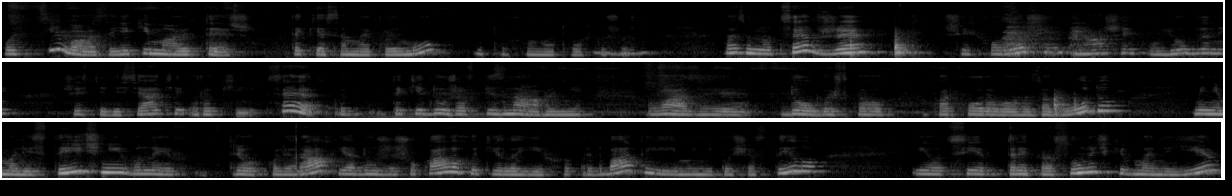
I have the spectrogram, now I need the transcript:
ось ці вази, які мають теж таке саме клеймо, ну, то ж воно трошки Мгм. щось вказано, це вже хороші наші улюблені 60-ті роки. Це такі дуже впізнавані вази Довбишського фарфорового заводу, мінімалістичні, вони в трьох кольорах. Я дуже шукала, хотіла їх придбати, і мені пощастило. І оці три красунечки в мене є.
